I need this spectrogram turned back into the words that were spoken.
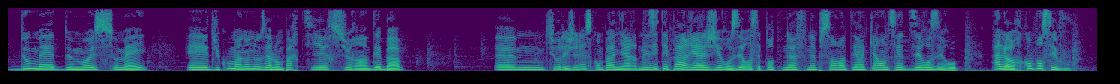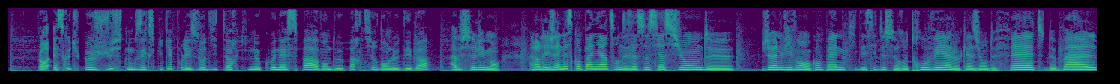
Doumed de Moïse Sommeil. Et du coup, maintenant, nous allons partir sur un débat. Euh, sur les jeunesses compagnardes, n'hésitez pas à réagir au 079 921 47 00. Alors, qu'en pensez-vous? Alors, est-ce que tu peux juste nous expliquer pour les auditeurs qui ne connaissent pas avant de partir dans le débat? Absolument. Alors, les jeunesses compagnardes sont des associations de jeunes vivant en campagne qui décident de se retrouver à l'occasion de fêtes, de bals,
